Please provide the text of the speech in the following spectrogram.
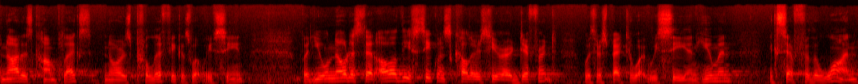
not as complex nor as prolific as what we've seen, but you'll notice that all of these sequence colors here are different with respect to what we see in human, except for the one,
